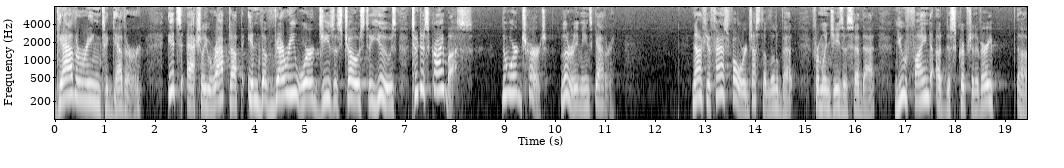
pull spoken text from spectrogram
gathering together, it's actually wrapped up in the very word Jesus chose to use to describe us. The word church literally means gathering. Now, if you fast forward just a little bit from when Jesus said that, you find a description, a very uh,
